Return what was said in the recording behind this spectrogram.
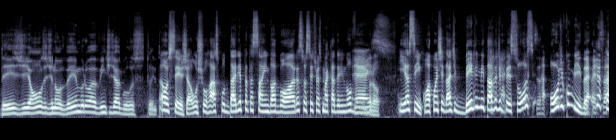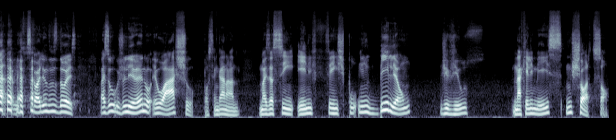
desde 11 de novembro a 20 de agosto. Então, Ou seja, o churrasco daria pra estar saindo agora se você tivesse marcado ele em novembro. isso. E assim, com uma quantidade bem limitada de pessoas ou de comida. Exato. Escolhe um dos dois. Mas o Juliano, eu acho, posso estar enganado, mas assim, ele fez tipo um bilhão de views naquele mês em shorts só.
